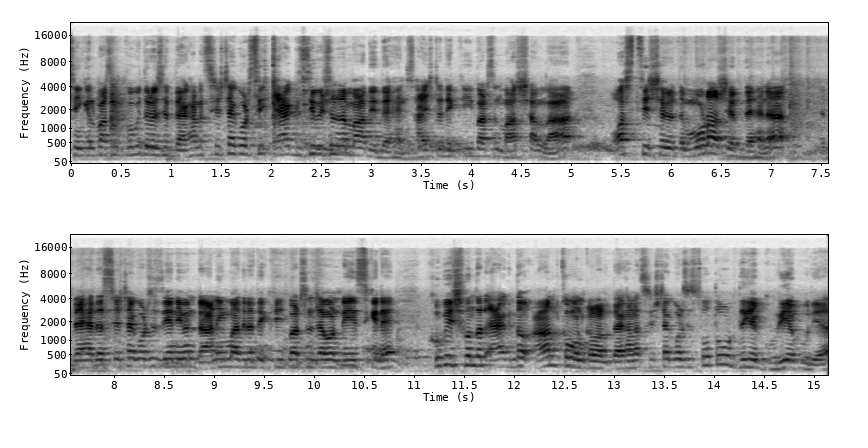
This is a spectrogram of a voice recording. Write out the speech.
সিঙ্গেল পার্সেন্ট কবিতা রয়েছে, দেখানোর চেষ্টা করছি। এক্সিবিশনের মাদি দেখেন সাইজটা দেখতেই পারছেন মার্শাল্লাহ অস্থির শেপের মোড়া শেপ দেখেন হ্যাঁ? দেখাতে চেষ্টা করছি, যে নেবেন রানিং মাদিরা দেখতেই পারছেন যেমন স্কিনে খুবই সুন্দর, একদম আনকমন কালার দেখানোর চেষ্টা করছি, চতুর্দিকে ঘুরিয়ে ঘুরিয়ে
